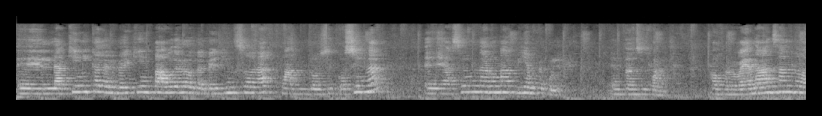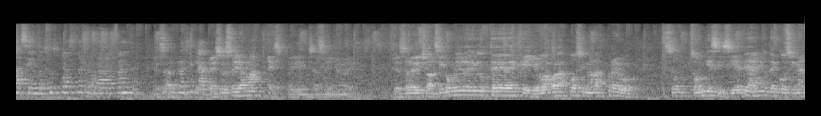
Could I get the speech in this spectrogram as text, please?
Eh, la química del baking powder o del baking soda cuando se cocina eh, hace un aroma bien peculiar. Entonces, bueno, conforme vayan avanzando, haciendo sus postres, se van a dar cuenta. Exacto. Eso se llama experiencia, señores. Yo se lo he dicho, así como yo le digo a ustedes que yo hago las cosas y no las pruebo, son, son 17 años de cocinar.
